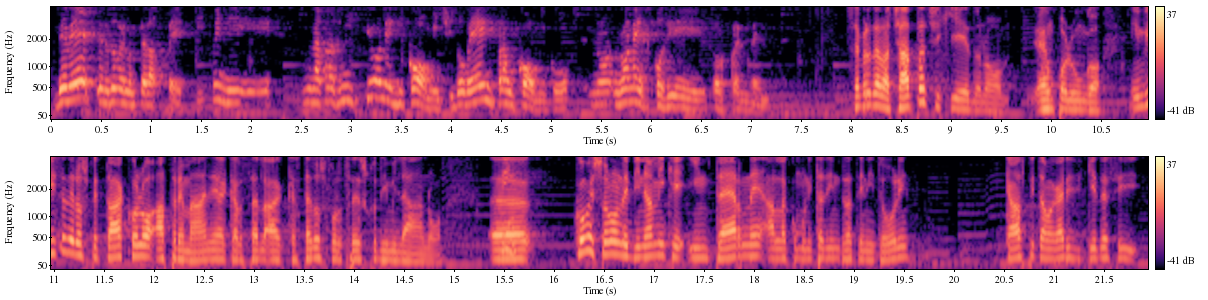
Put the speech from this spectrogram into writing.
deve essere dove non te l'aspetti. Quindi una trasmissione di comici dove entra un comico no- non è così sorprendente. Sempre dalla chat ci chiedono è un po' lungo. In vista dello spettacolo a Tremani al Castello, al Castello Sforzesco di Milano, eh, come sono le dinamiche interne alla comunità di intrattenitori? Caspita magari di chiedersi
